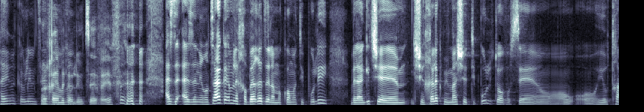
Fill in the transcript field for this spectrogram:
החיים מקבלים צבע. החיים מקבלים צבע, יפה. אז, אז אני רוצה גם לחבר את זה למקום הטיפולי, ולהגיד ש, שחלק ממה שטיפול טוב עושה, או היותך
